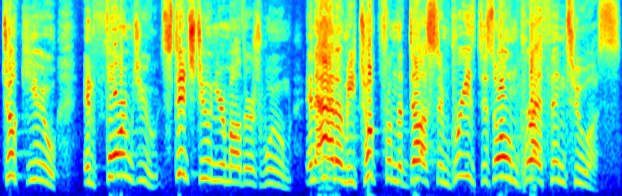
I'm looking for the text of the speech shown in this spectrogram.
took you, informed you, stitched you in your mother's womb. And Adam, he took from the dust and breathed his own breath into us.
